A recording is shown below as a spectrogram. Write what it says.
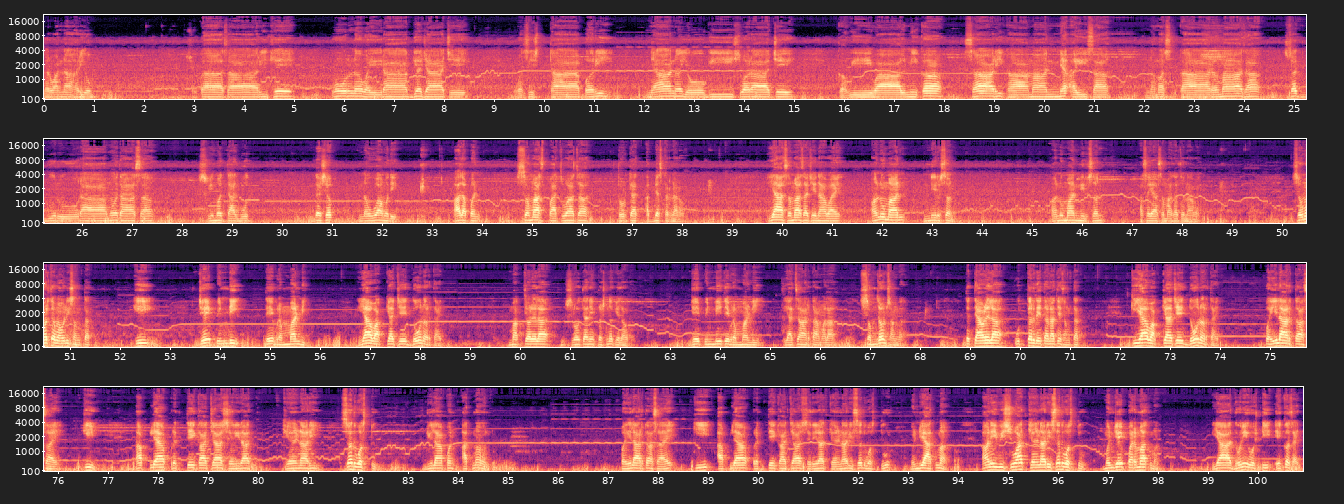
सर्वांना हरिओम सुखासारिखे पूर्ण वैराग्य जाचे वसिष्ठा परी ज्ञानयोगीश्वराचे कवी वाल्मिका सारिका मान्य ऐसा नमस्कार माझा सद्गुरु रामदासा श्रीमद दासबोध दशक नववामध्ये आज आपण समास पाचवाचा थोडक्यात अभ्यास करणार आहोत. या समासाचे नाव आहे अनुमान निरसन. अनुमान निरसन असं या समासाचं नाव आहे. समर्थ माऊली सांगतात की जे पिंडी ते ब्रह्मांडी या वाक्याचे दोन अर्थ आहेत. मागच्या वेळेला श्रोत्याने प्रश्न केला होता. जे पिंडी ते ब्रह्मांडी याचा अर्थ आम्हाला समजावून सांगा. तर त्यावेळेला उत्तर देताना ते सांगतात की या वाक्याचे दोन अर्थ आहेत. पहिला अर्थ असा आहे की आपल्या प्रत्येकाच्या शरीरात खेळणारी सद्वस्तू जिला आपण आत्मा म्हणतो. पहिला अर्थ असा आहे की आपल्या प्रत्येकाच्या शरीरात खेळणारी सद्वस्तू म्हणजे आत्मा आणि विश्वात खेळणारी सद्वस्तू म्हणजे परमात्मा. या दोन्ही गोष्टी एकच आहेत.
